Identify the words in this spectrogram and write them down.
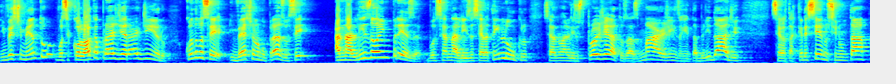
Investimento você coloca para gerar dinheiro. Quando você investe a longo prazo, você analisa a empresa, você analisa se ela tem lucro, você analisa os projetos, as margens, a rentabilidade, se ela está crescendo, se não está.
